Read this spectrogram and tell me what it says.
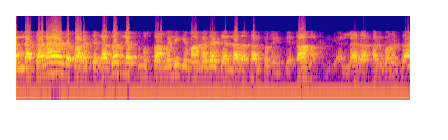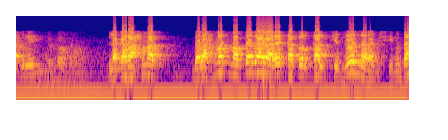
الله تعالی د پاره چې غضب لفظ مستعملی کې معنا دا چې الله د خلق نه انتقام اخلي الله د خلق نه ځاخلي لکه رحمت د رحمت مبدا دا رقت القلب چې زړه نرم شي نو دا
